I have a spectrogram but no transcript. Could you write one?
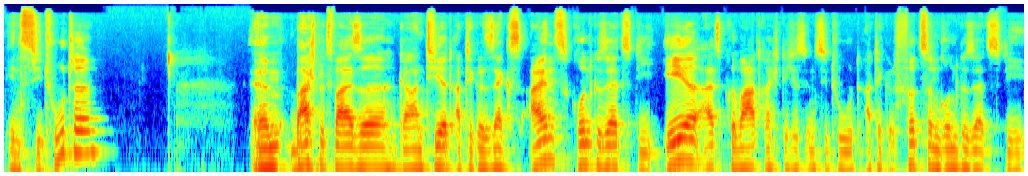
Institute. Ähm, beispielsweise garantiert Artikel 6.1 Grundgesetz die Ehe als privatrechtliches Institut, Artikel 14 Grundgesetz die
